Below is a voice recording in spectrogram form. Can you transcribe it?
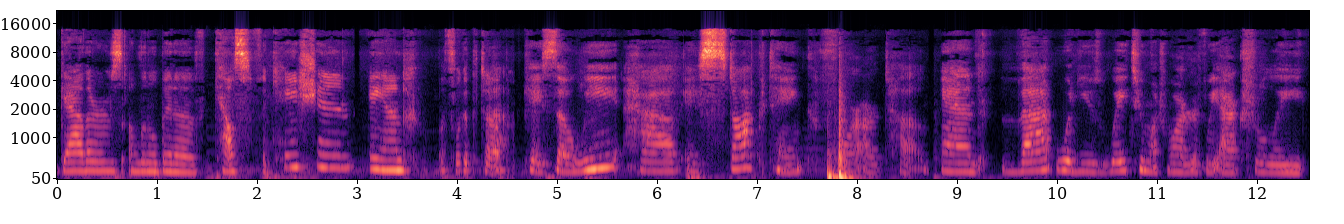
gathers a little bit of calcification and let's look at the tub. Okay, so we have a stock tank for our tub and that would use way too much water if we actually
